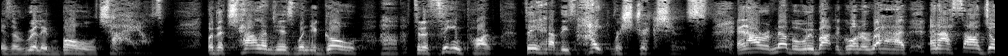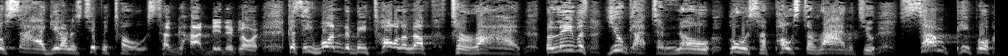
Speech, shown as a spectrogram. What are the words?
is a really bold child. But the challenge is when you go uh, to the theme park, they have these height restrictions. And I remember we were about to go on a ride and I saw Josiah get on his tippy toes. To God be the glory. Because he wanted to be tall enough to ride. Believers, you got to know who is supposed to ride with you. Some people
